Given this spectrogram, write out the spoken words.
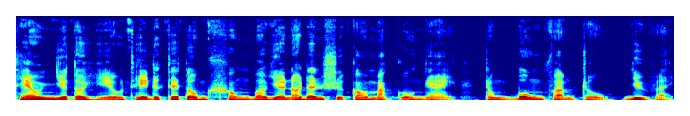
theo như tôi hiểu thì Đức Thế Tôn không bao giờ nói đến sự có mặt của Ngài trong bốn phạm trụ như vậy.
